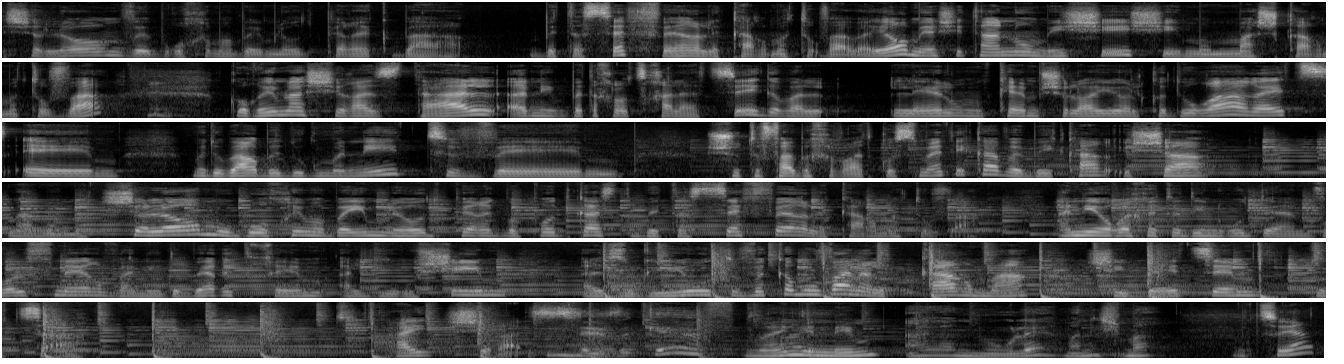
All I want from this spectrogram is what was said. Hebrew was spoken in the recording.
שלום וברוכים הבאים לעוד פרק בבית הספר לקרמה טובה. והיום יש איתנו מישהי שהיא ממש קרמה טובה, קוראים לה שירז טל, אני בטח לא צריכה להציג, אבל לאלו מכם שלא היו על כדור הארץ, אה, מדובר בדוגמנית ושותפה בחברת קוסמטיקה, ובעיקר אישה מהממת. שלום וברוכים הבאים לעוד פרק בפודקאסט בית הספר לקרמה טובה. אני עורכת הדין רות דיין וולפנר, ואני אדבר איתכם על גירושים, על זוגיות, וכמובן על קרמה, שהיא בעצם תוצאה. היי, שירז. איזה כיף. מה העניינים? אהלן, מעולה, מה נשמע? מצוין.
